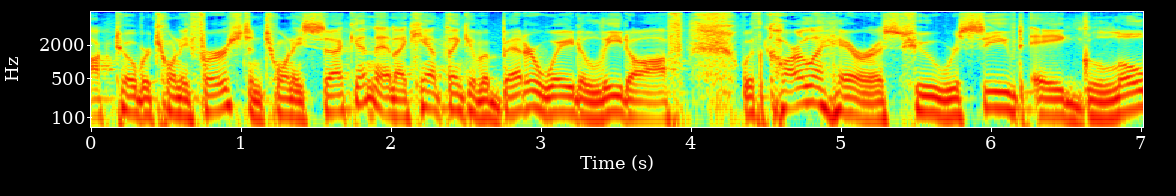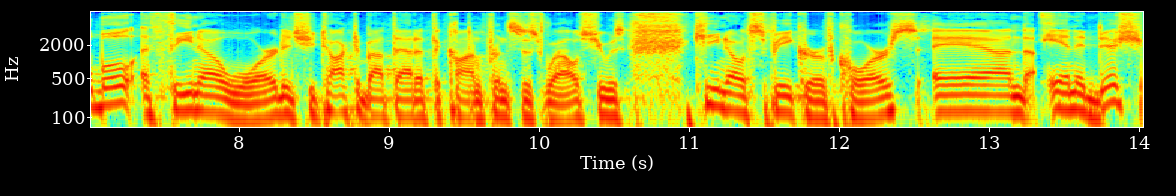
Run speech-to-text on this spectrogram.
October 21st and 22nd. And I can't think of a better way to lead off with Carla Harris, who received a Global Athena Award. And she talked about that at the conference as well. She was keynote speaker, of course. And in addition,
